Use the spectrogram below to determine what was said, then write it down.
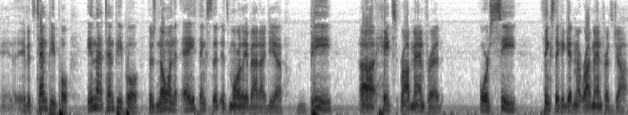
if it's ten people, in that ten people, there's no one that a thinks that it's morally a bad idea, b uh, hates Rob Manfred, or c thinks they could get Rob Manfred's job.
